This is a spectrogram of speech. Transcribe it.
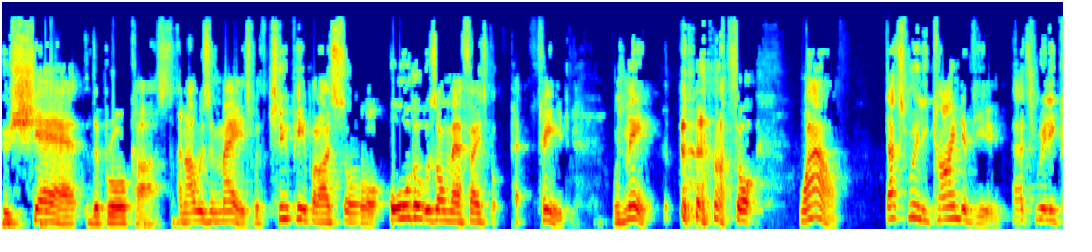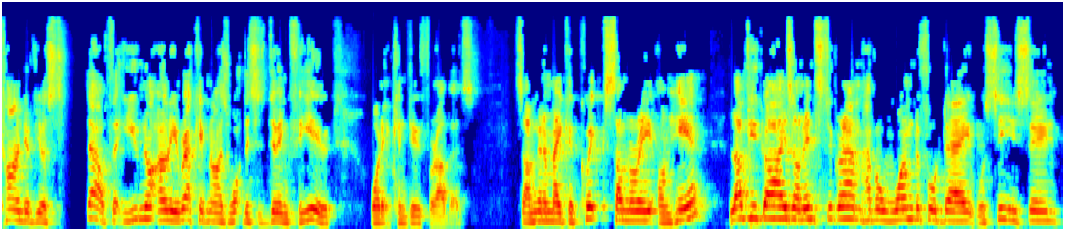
who share the broadcast, and I was amazed. With two people I saw, all that was on their Facebook feed was me. I thought, wow, that's really kind of you. That's really kind of yourself that you not only recognize what this is doing for you, what it can do for others. So I'm going to make a quick summary on here. Love you guys on Instagram. Have a wonderful day. We'll see you soon.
